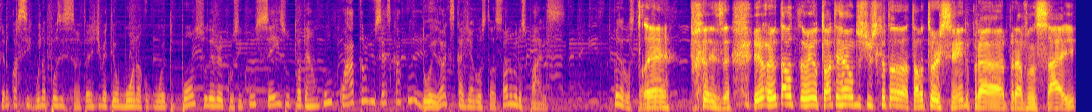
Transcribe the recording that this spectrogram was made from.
ficando com a segunda posição. Então a gente vai ter o Mônaco com 8 pontos, o Leverkusen com 6, o Tottenham com 4 e o CSK com 2. Olha que escadinha gostosa, só números pares. Coisa gostosa. É, pois é. Eu, eu tava também, o Tottenham é um dos times que eu tava, tava torcendo pra, pra avançar aí.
